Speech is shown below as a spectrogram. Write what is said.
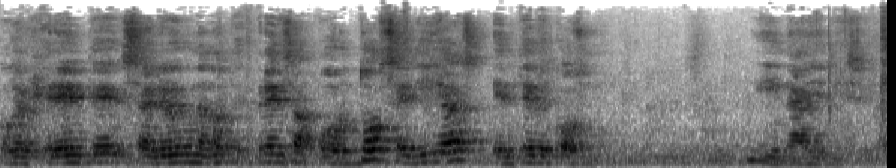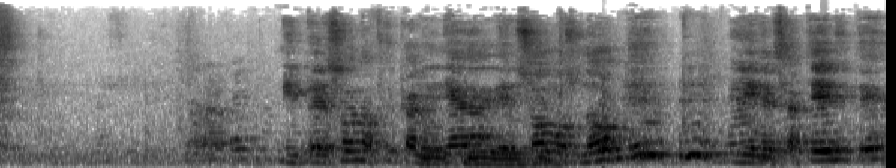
con el gerente, salió en una nota de prensa por 12 días en Telecosmo y nadie dice nada. Mi persona fue calumniada en Somos Norte y en el satélite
